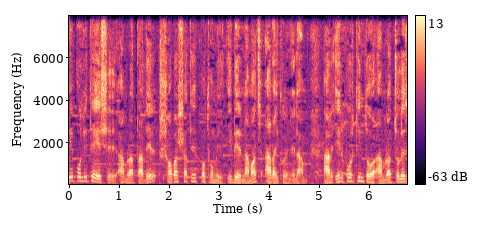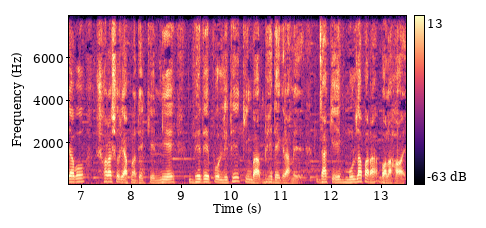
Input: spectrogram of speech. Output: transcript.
বেদেপল্লিতে এসে আমরা তাদের সবার সাথে প্রথমে ঈদের নামাজ আদায় করে নিলাম। আর এরপর কিন্তু আমরা চলে যাব সরাসরি আপনাদেরকে নিয়ে ভেদে পল্লীতে কিংবা ভেদে গ্রামে যাকে মোল্লাপাড়া বলা হয়।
